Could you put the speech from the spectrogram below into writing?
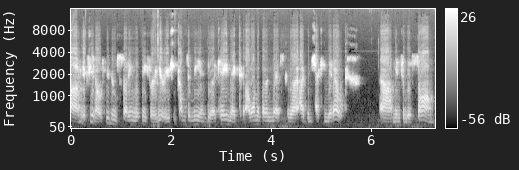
um, if you know if you've been studying with me for a year, you should come to me and be like, hey Nick, I want to learn this because I've been checking it out um, into this song,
